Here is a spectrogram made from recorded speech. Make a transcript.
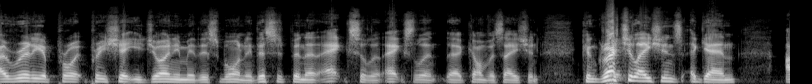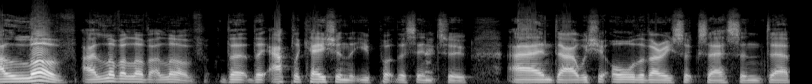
I, really appreciate you joining me this morning. This has been an excellent, excellent uh, conversation. Congratulations again. I love, I love, I love, I love the the application that you put this into, and I wish you all the very success. And uh,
